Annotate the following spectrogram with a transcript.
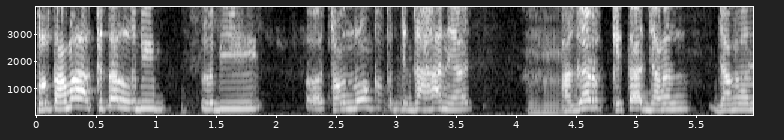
terutama kita lebih lebih uh, condong ke pencegahan ya. Hmm. Agar kita jangan jangan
